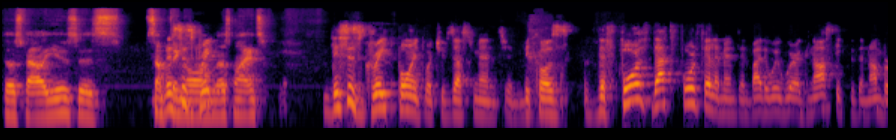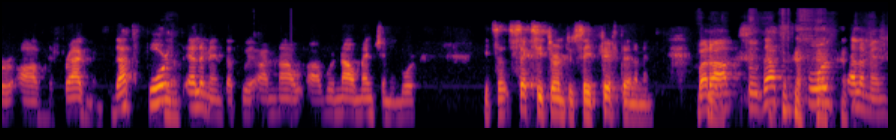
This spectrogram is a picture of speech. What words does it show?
those values is something is along great. those lines this is great point what you've just mentioned because the fourth that fourth element and by the way we're agnostic to the number of the fragments that fourth yeah. element that we, i'm now uh, we're now mentioning or it's a sexy term to say fifth element. But uh, so that fourth element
